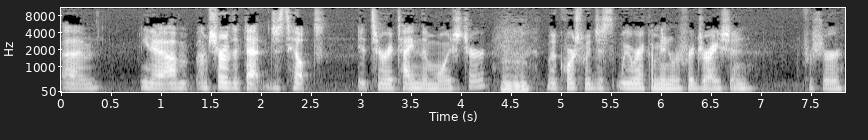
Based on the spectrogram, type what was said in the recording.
um, you know, I'm I'm sure that that just helped it to retain the moisture. Mhm. But of course, we just we recommend refrigeration for sure.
